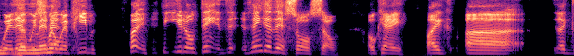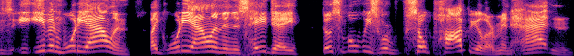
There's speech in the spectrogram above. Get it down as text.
where there was where people but you know, think think of this also. Okay, like uh, like even Woody Allen, like Woody Allen in his heyday, those movies were so popular. Manhattan,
